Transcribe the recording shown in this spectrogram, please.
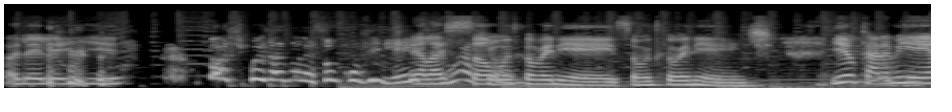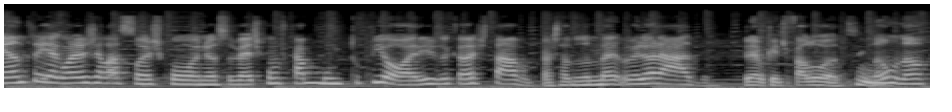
Olha ele aí! As coisas elas são convenientes. Elas não são muito convenientes, são muito convenientes. E o cara me entra e agora as relações com a União Soviética vão ficar muito piores do que elas estavam, porque elas estavam melhorada. Lembra que a gente falou? Sim. Não, não,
